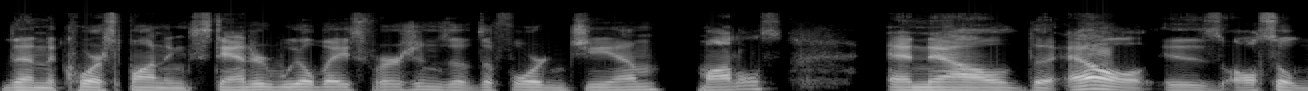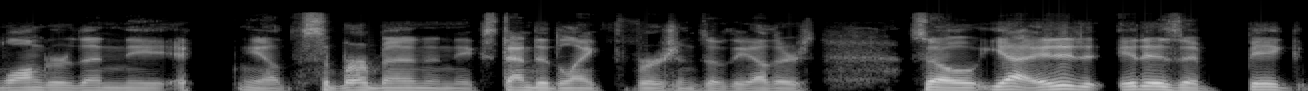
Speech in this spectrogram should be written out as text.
than the corresponding standard wheelbase versions of the Ford and GM models. And now the L is also longer than the you know the suburban and the extended length versions of the others. So yeah, it is it is a big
